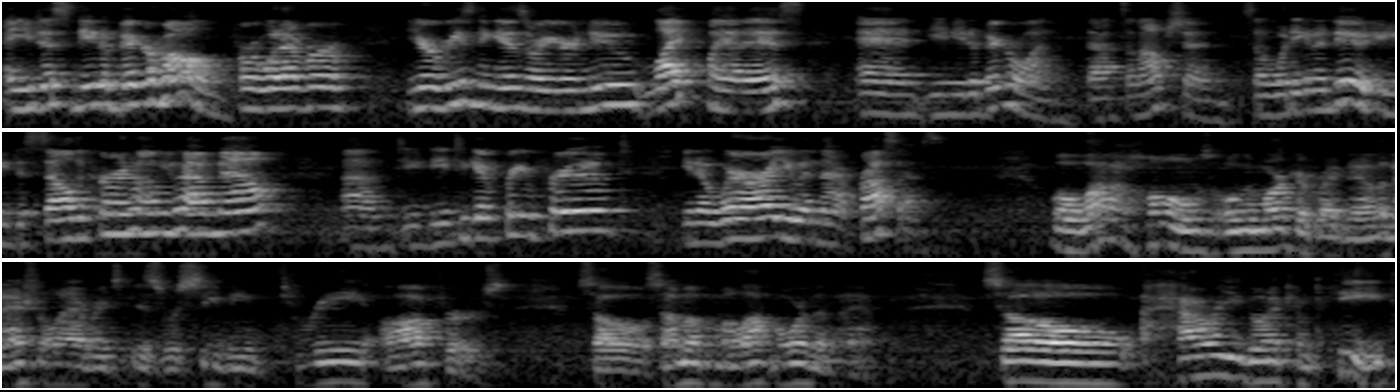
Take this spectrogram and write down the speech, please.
and you just need a bigger home for whatever your reasoning is or your new life plan is, and you need a bigger one. That's an option. So what are you gonna do? Do you need to sell the current home you have now? Um, do you need to get pre-approved? You know, where are you in that process? Well, a lot of homes on the market right now, the national average is receiving three offers. So some of them a lot more than that. So how are you gonna compete?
